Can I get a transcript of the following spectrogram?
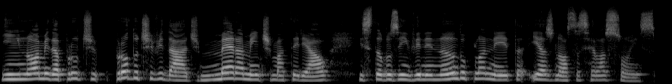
e em nome da produtividade meramente material, estamos envenenando o planeta e as nossas relações.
